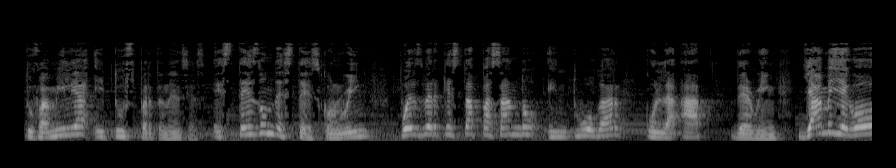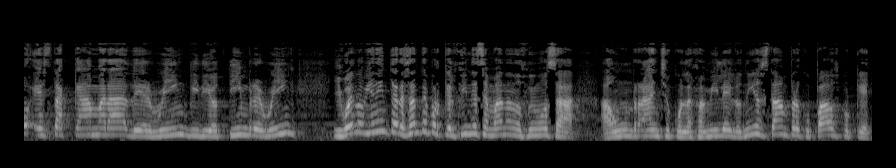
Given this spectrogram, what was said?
tu familia y tus pertenencias. Estés donde estés con Ring, puedes ver qué está pasando en tu hogar con la app de Ring. Ya me llegó esta cámara de Ring, videotimbre Ring. Y bueno, bien interesante porque el fin de semana nos fuimos a, a, un rancho con la familia y los niños estaban preocupados porque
